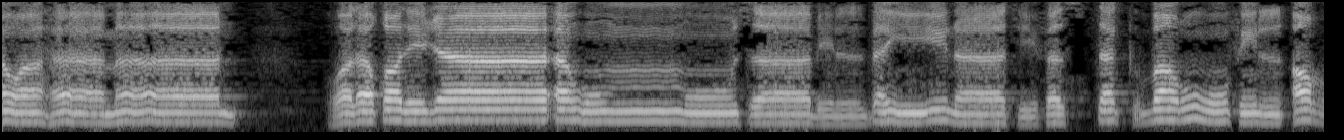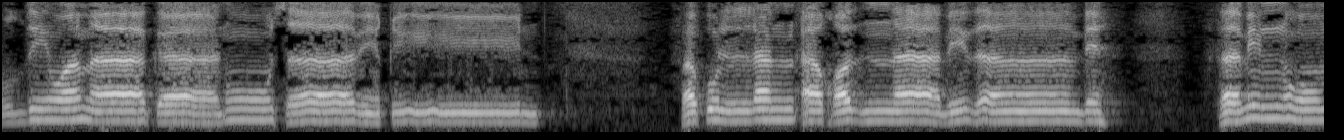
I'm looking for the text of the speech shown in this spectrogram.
وهامان ولقد جاءهم موسى بالبينات فاستكبروا في الأرض وما كانوا سابقين فكلا أخذنا بذنبه فمنهم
